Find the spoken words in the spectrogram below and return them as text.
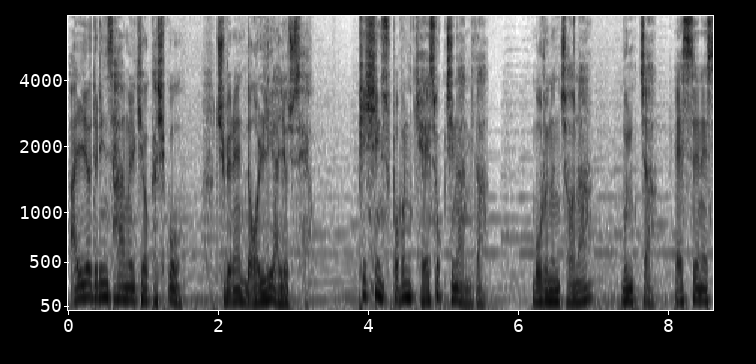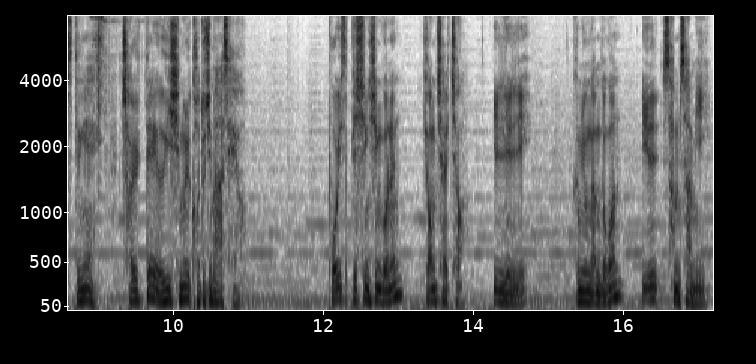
알려드린 사항을 기억하시고 주변에 널리 알려주세요. 피싱 수법은 계속 진화합니다. 모르는 전화, 문자, SNS 등에 절대 의심을 거두지 마세요. 보이스피싱 신고는 경찰청 112, 금융감독원 1332,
